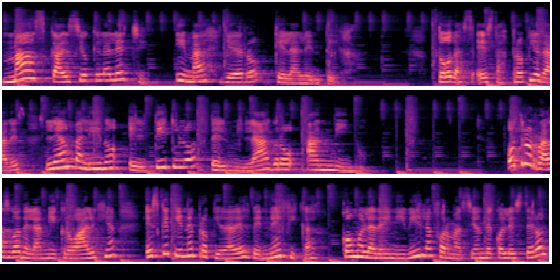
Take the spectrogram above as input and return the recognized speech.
más calcio que la leche y más hierro que la lenteja. Todas estas propiedades le han valido el título del milagro andino. Otro rasgo de la microalgia es que tiene propiedades benéficas, como la de inhibir la formación de colesterol,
